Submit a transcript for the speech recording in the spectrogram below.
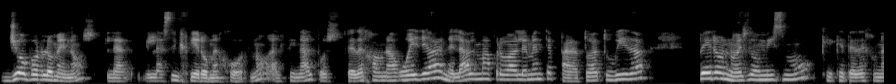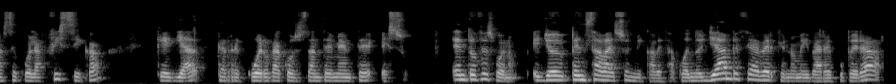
yo por lo menos las digiero mejor, ¿no? Al final, pues te deja una huella en el alma probablemente para toda tu vida, pero no es lo mismo que te deje una secuela física que ya te recuerda constantemente eso. Entonces, bueno, yo pensaba eso en mi cabeza. Cuando ya empecé a ver que no me iba a recuperar,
